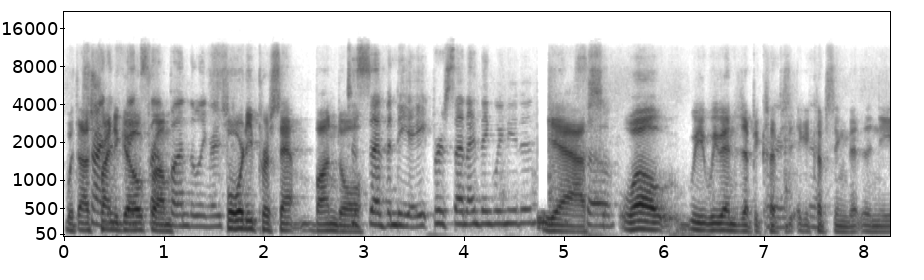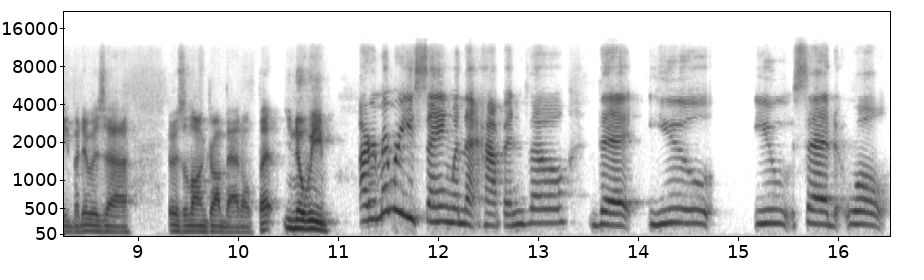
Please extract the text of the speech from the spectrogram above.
with us trying, to, go from bundling ratio 40% bundle. to 78%, I think we needed. yeah So- well, we, we ended up eclipse, Right, yeah. eclipsing the, the need, but it was a, it was a long drawn battle. But, you know, we, I remember you saying when that happened though that you you said, well,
